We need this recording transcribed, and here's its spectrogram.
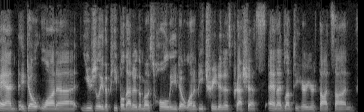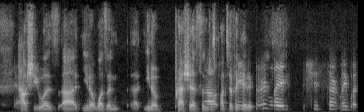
and they don't want to. Usually, the people that are the most holy don't want to be treated as precious. And I'd love to hear your thoughts on yeah. how she was, uh, you know, wasn't, uh, you know, precious and well, just pontificated. She certainly, she certainly was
